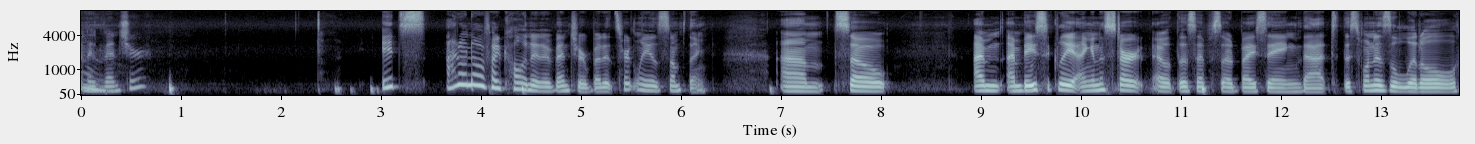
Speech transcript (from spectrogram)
an adventure. it's I don't know if I'd call it an adventure, but it certainly is something. Um, so I'm I'm basically I'm gonna start out this episode by saying that this one is a little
